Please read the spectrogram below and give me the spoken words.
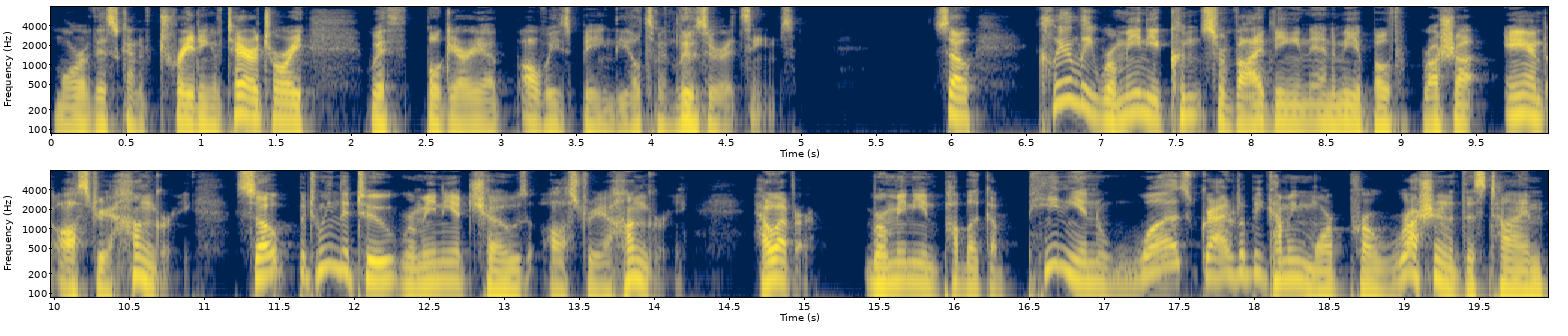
more of this kind of trading of territory, with Bulgaria always being the ultimate loser, it seems. So, clearly, Romania couldn't survive being an enemy of both Russia and Austria Hungary. So, between the two, Romania chose Austria Hungary. However, Romanian public opinion was gradually becoming more pro Russian at this time,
